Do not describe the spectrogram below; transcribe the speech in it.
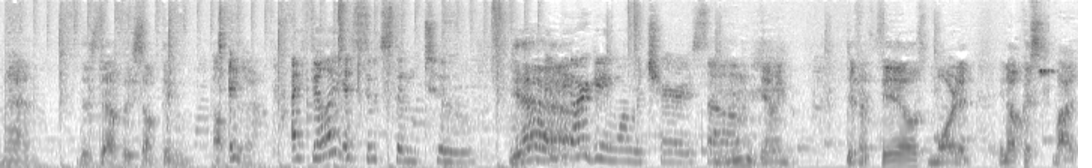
Man, there's definitely something up It- there. I feel like it suits them too. And they are getting more mature, so Mhm, Giving different feels more than, you know, because like,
